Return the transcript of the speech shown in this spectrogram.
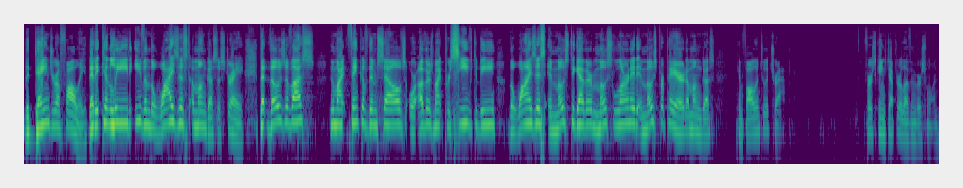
the danger of folly, that it can lead even the wisest among us astray. That those of us who might think of themselves or others might perceive to be the wisest and most together, most learned, and most prepared among us can fall into a trap. 1 Kings chapter 11 verse 1.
